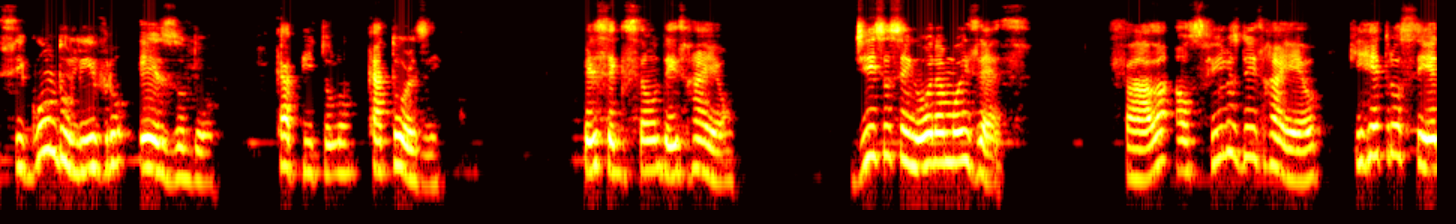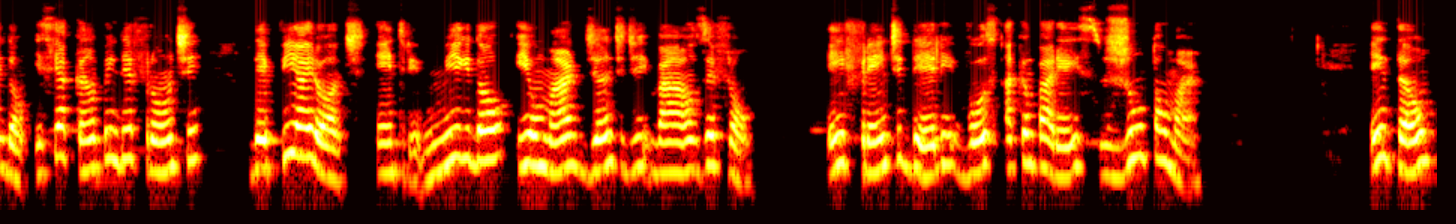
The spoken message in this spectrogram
segundo livro Êxodo, capítulo 14. Perseguição de Israel. Disse o Senhor a Moisés: Fala aos filhos de Israel que retrocedam e se acampem defronte de Piairot, entre Migdol e o mar diante de Baal-Zefron. Em frente dele vos acampareis junto ao mar. Então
